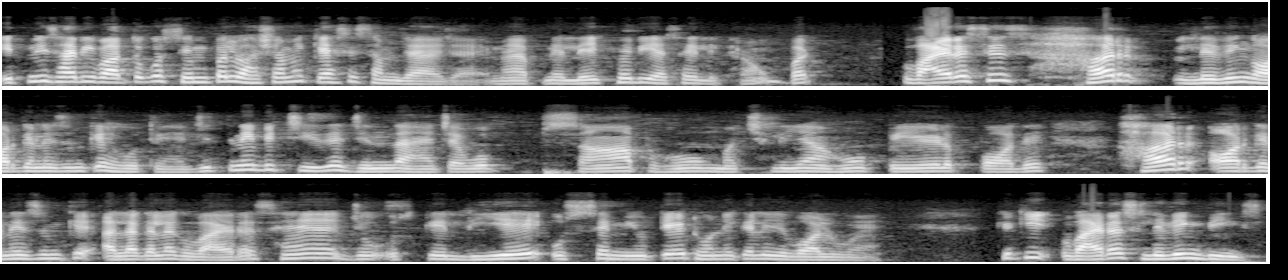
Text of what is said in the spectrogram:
इतनी सारी बातों को सिंपल भाषा में कैसे समझाया जाए? मैं अपने लेख में भी ऐसा ही लिख रहा हूँ बट वायरसेस हर लिविंग ऑर्गेनिज्म के होते हैं। जितनी भी चीज़ें ज़िंदा हैं चाहे वो सांप हो मछलियाँ हो पेड़ पौधे हर ऑर्गेनिज्म के अलग अलग वायरस हैं जो उसके लिए उससे म्यूटेट होने के लिए इवॉल्व हुए हैं। क्योंकि वायरस लिविंग बींग्स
